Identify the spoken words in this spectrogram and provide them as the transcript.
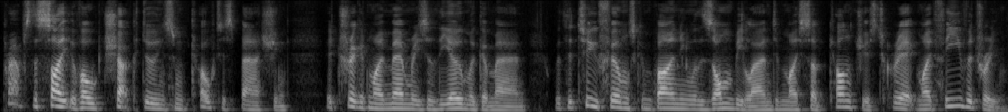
Perhaps the sight of old Chuck doing some cultist bashing had triggered my memories of the Omega Man, with the two films combining with Zombieland in my subconscious to create my fever dream.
